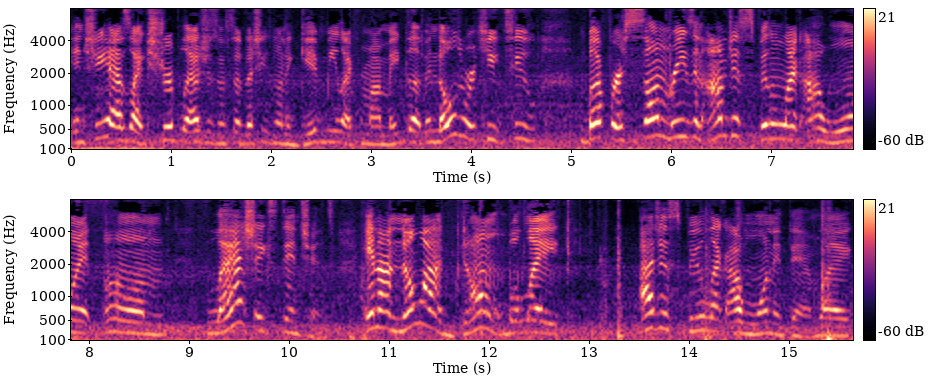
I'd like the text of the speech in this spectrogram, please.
And she has like strip lashes and stuff that she's gonna give me like for my makeup. And those were cute too. But for some reason I'm just feeling like I want um lash extensions. And I know I don't, but like I just feel like I wanted them. Like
